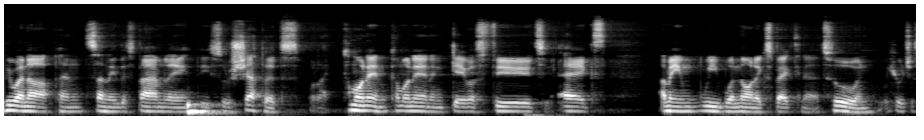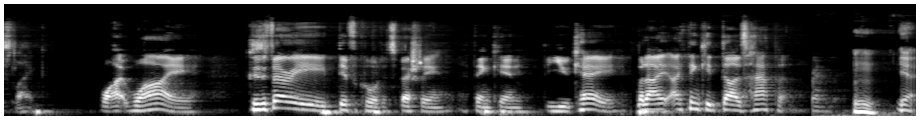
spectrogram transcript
we went up, and suddenly this family, these sort of shepherds, were like, "Come on in, come on in," and gave us food, eggs. I mean, we were not expecting it at all, and we were just like, "Why? Why?" Because it's very difficult, especially I think in the UK. But I, I think it does happen. Mm-hmm. Yeah,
